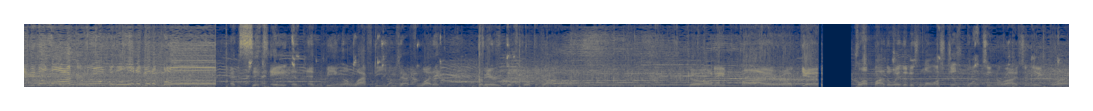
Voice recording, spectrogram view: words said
into the locker room with a little bit of mo. At 6'8 and, and being a lefty who's athletic, very difficult to guard. Tony Meyer again. Club, by the way, that has lost just once in Horizon League play.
